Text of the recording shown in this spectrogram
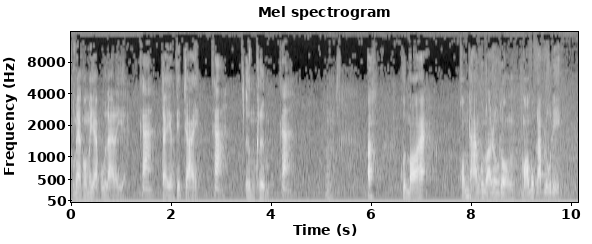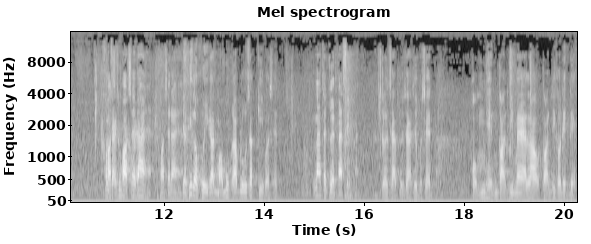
คุณแม่คงไม่อยากพูดรายละเอียด ค่ะ แต่ยังติดใจ ค่ะ อึมครึม ค่ะอืมเอ้าคุณหมอฮะ ผมถามคุณหมอตรงๆ หมอมุกรับรู้ดี เข้าใจทุกอพอย่างใช้หมได้ฮะพอใช้ได้ฮะอย่างที่เราคุยกันหมอมุกรับรู้สักกี่เปอร์เซ็นต์ น่าจะเกิน 80ฮะเกินสักหรือสักสิบเปอร์เซ็นต์ผมเห็นตอนที่แม่เล่าตอนที่เขาเด็ก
